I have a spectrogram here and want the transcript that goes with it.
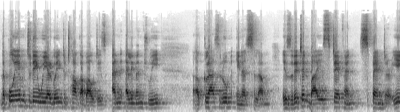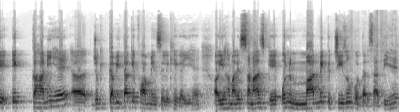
The poem today we are going to talk about is An Elementary uh, Classroom in a Slum. Is written by Stephen Spender. ये एक कहानी है uh, जो कि कविता के फॉर्म में इसे लिखी गई है और ये हमारे समाज के उन मार्मिक चीज़ों को दर्शाती है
